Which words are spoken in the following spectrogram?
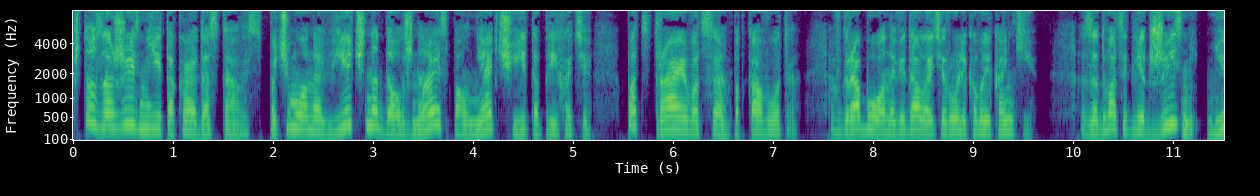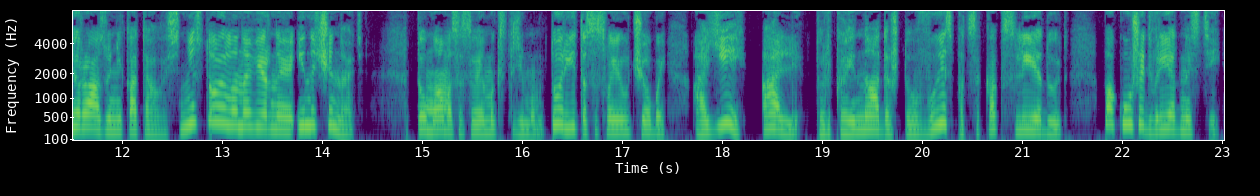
Что за жизнь ей такая досталась? Почему она вечно должна исполнять чьи-то прихоти, подстраиваться под кого-то? В гробу она видала эти роликовые коньки. За 20 лет жизни ни разу не каталась. Не стоило, наверное, и начинать. То мама со своим экстримом, то Рита со своей учебой. А ей, Алле, только и надо, что выспаться как следует, покушать вредностей,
